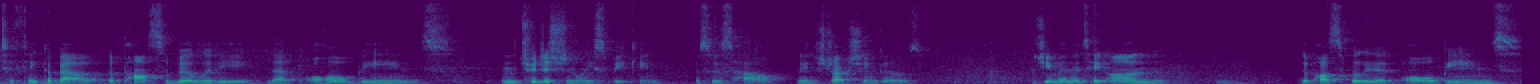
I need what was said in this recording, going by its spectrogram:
to think about the possibility that all beings, traditionally speaking, this is how the instruction goes, but you meditate on the possibility that all beings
